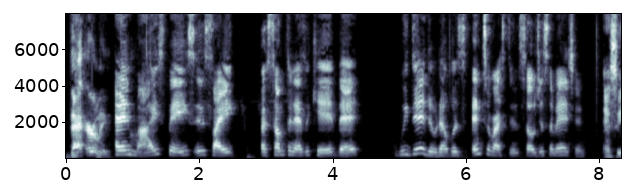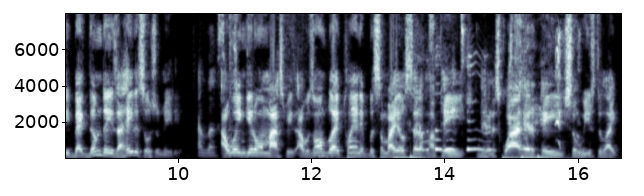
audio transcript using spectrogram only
that early. And MySpace is like a, something as a kid that we did do that was interesting. So just imagine. and see, back them days, I hated social media. I love. I wouldn't get on MySpace. I was on Black Planet, but somebody else set up my was page. too. Then the squad had a page, so we used to like.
